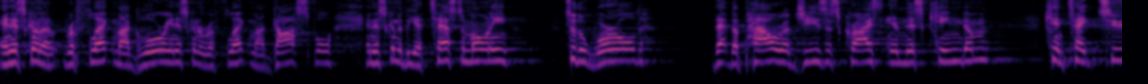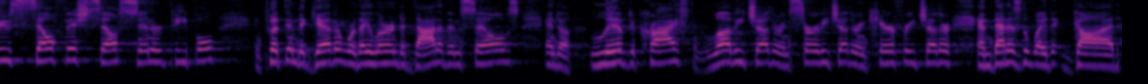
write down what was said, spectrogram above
And it's going to reflect my glory and it's going to reflect my gospel. And it's going to be a testimony to the world that the power of Jesus Christ in this kingdom can take two selfish, self centered people and put them together where they learn to die to themselves and to live to Christ and love each other and serve each other and care for each other. And that is the way that God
